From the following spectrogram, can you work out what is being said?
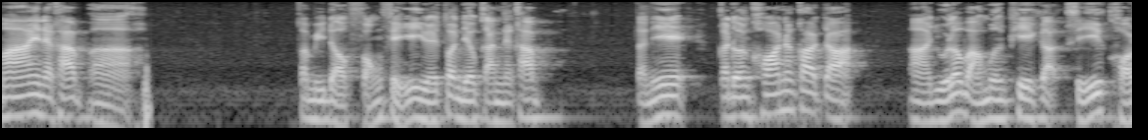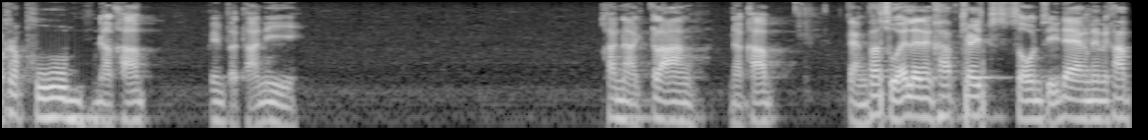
ไม้นะครับอ่าก็มีดอกสองสีอยู่ในต้นเดียวกันนะครับแต่นี้กระโดนคาะนั่นก็จะอ่าอยู่ระหว่างเมืองทีกับสีขอรภูมินะครับ เป็นสถานี ขนาดกลางนะครับ แต่งพระสวยเลยนะครับ ใช้โซนสีแดงเลยนะครับ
